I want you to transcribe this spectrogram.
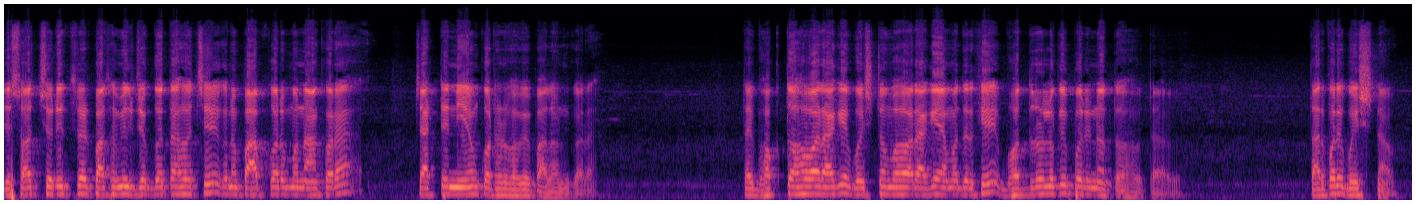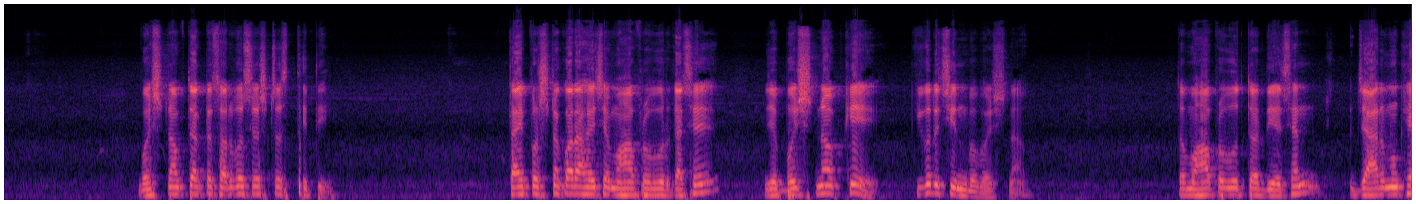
যে সচ্চরিত্রের প্রাথমিক যোগ্যতা হচ্ছে কোনো পাপ কর্ম না করা, চারটে নিয়ম কঠোরভাবে পালন করা। তাই ভক্ত হওয়ার আগে, বৈষ্ণব হওয়ার আগে আমাদেরকে ভদ্রলোকে পরিণত হতে হবে। তারপরে বৈষ্ণব। বৈষ্ণব তো একটা সর্বশ্রেষ্ঠ স্থিতি। তাই প্রশ্ন করা হয়েছে মহাপ্রভুর কাছে যে বৈষ্ণবকে কি করে চিনব বৈষ্ণব? তো মহাপ্রভু উত্তর দিয়েছেন, যার মুখে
